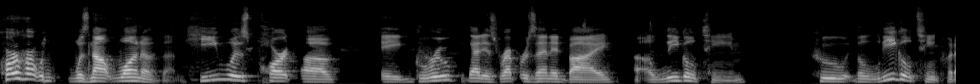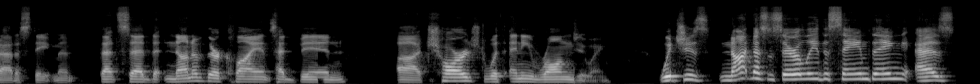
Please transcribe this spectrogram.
Carter Hart was, was not one of them. He was part of a group that is represented by a legal team who the legal team put out a statement that said that none of their clients had been uh, charged with any wrongdoing, which is not necessarily the same thing as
